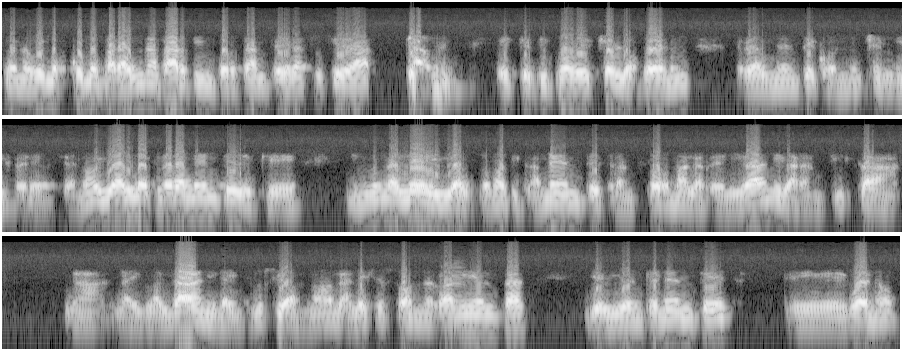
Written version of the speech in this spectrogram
bueno, vemos como para una parte importante de la sociedad este tipo de hechos los ven realmente con mucha indiferencia, ¿no? Y habla claramente de que ninguna ley automáticamente transforma la realidad ni garantiza la, igualdad ni la inclusión, ¿no? Las leyes son herramientas y evidentemente, eh, bueno,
